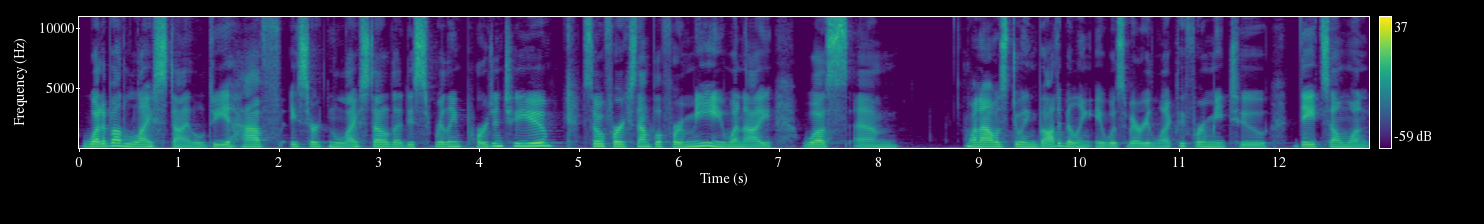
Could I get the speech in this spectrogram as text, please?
What about lifestyle? Do you have a certain lifestyle that is really important to you? So for example for me when i was um when I was doing bodybuilding, it was very likely for me to date someone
